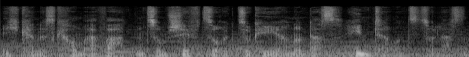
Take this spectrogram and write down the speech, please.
Ich kann es kaum erwarten, zum Schiff zurückzukehren und das hinter uns zu lassen.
